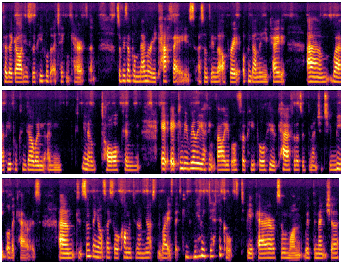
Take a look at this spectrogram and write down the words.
for their guardians, for the people that are taking care of them. So for example, memory cafes are something that operate up and down the UK, um, where people can go and, and you know, talk and it, it, can be really, I think, valuable for people who care for those with dementia to meet other carers. Um, because um, something else I saw commented on, you're absolutely right, is that it can be really difficult to be a carer of someone with dementia.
